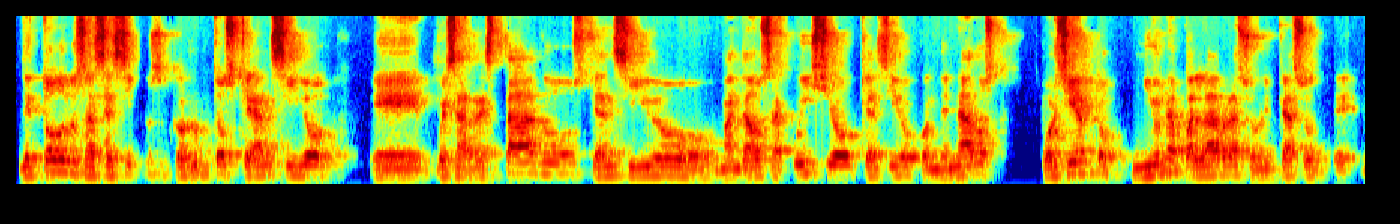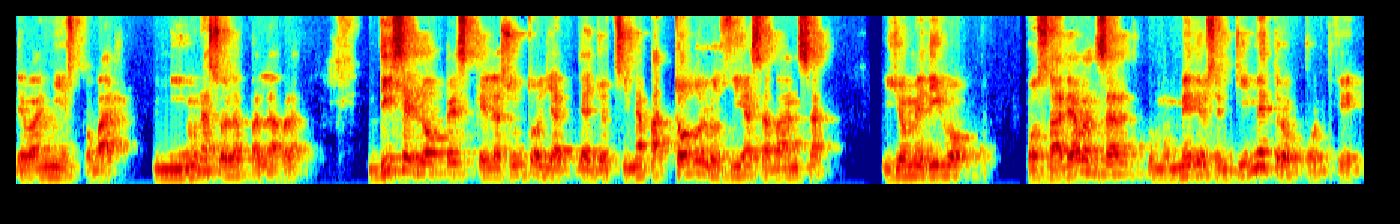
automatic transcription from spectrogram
de todos los asesinos y corruptos que han sido eh, pues arrestados, que han sido mandados a juicio, que han sido condenados. Por cierto, ni una palabra sobre el caso de, de Escobar, ni una sola palabra. Dice López que el asunto de Ayotzinapa todos los días avanza y yo me digo, pues ha de avanzar como medio centímetro porque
